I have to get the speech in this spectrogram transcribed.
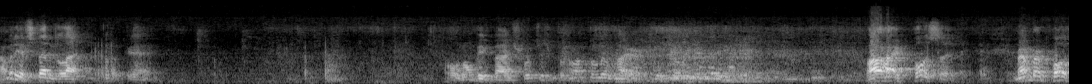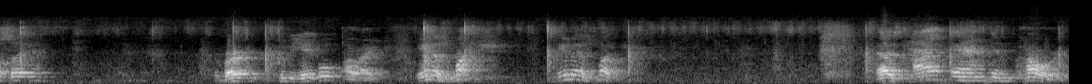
How many have studied Latin? Put up your hand. Oh, don't be bashful. Just put it up a little higher. All right, posse. Remember posse? The verb to be able? All right. Inasmuch. Inasmuch. As much as I am empowered.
